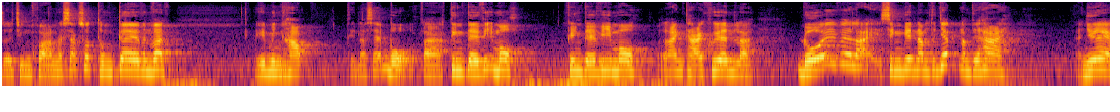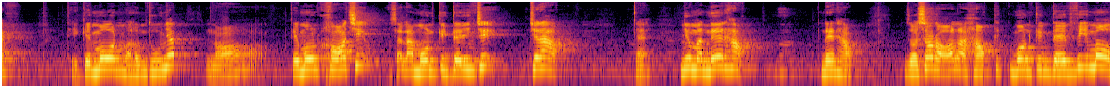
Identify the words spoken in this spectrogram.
rồi chứng khoán và xác suất thống kê, vân vân. Khi mình học thì nó sẽ bổ và kinh tế vĩ mô. Kinh tế vi mô, anh Thái khuyên là đối với lại sinh viên năm thứ nhất, năm thứ hai, như em, thì cái môn mà hứng thú nhất, nó, cái môn khó chịu sẽ là môn kinh tế chính trị, triết học. Đấy. nhưng mà nên học nên học. Rồi sau đó là học cái môn kinh tế vĩ mô,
